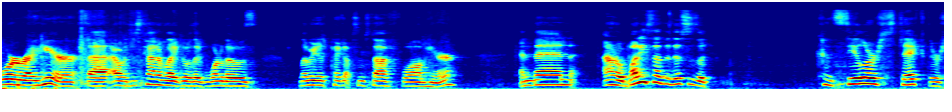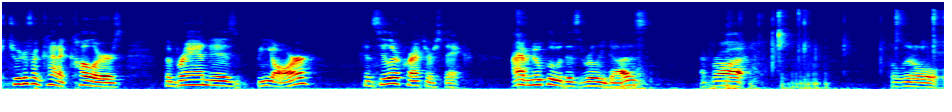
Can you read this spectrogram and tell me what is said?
order right here that I was just kind of like it was like one of those. Let me just pick up some stuff while I'm here. And then, I don't know, Buddy said that this is a concealer stick. There's two different kind of colors. The brand is BR, Concealer Corrector Stick. I have no clue what this really does. I brought a little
